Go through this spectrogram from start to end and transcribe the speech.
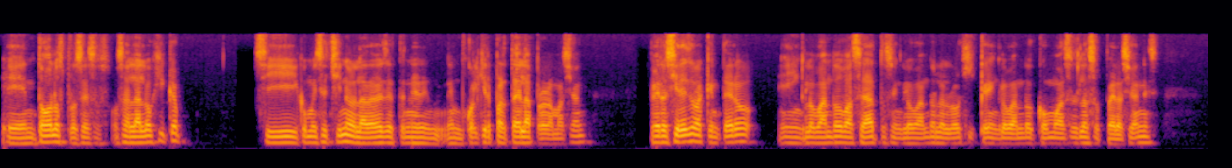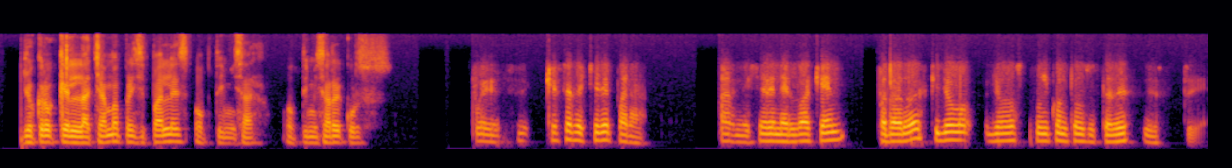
en todos los procesos. O sea, la lógica, sí, como dice Chino, la debes de tener en, cualquier parte de la programación. Pero si eres backendero, englobando base de datos, englobando la lógica, englobando cómo haces las operaciones, yo creo que la chamba principal es optimizar, optimizar recursos. Pues, ¿qué se requiere para, para iniciar en el backend? Pues la verdad es que yo, yo estoy con todos ustedes, este,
